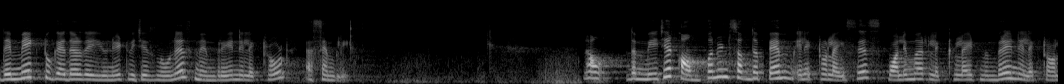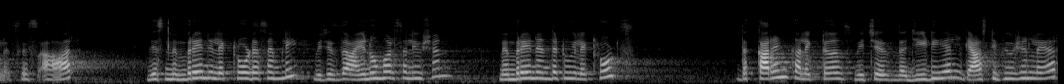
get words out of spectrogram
they make together the unit which is known as membrane electrode assembly. Now the major components of the PEM electrolysis polymer electrolyte membrane electrolysis are this membrane electrode assembly which is the ionomer solution, membrane and the 2 electrodes, the current collectors which is the GDL gas diffusion layer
